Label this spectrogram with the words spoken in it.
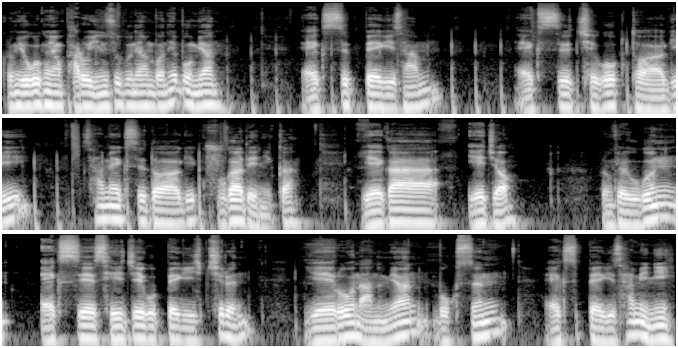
그럼 요걸 그냥 바로 인수분해 한번 해보면 x 빼기 3 x 제곱 더하기 3x 더하기 9가 되니까 얘가 얘죠. 그럼 결국은 x의 세제곱 빼기 27은 얘로 나누면 몫은 x 빼기 3이니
